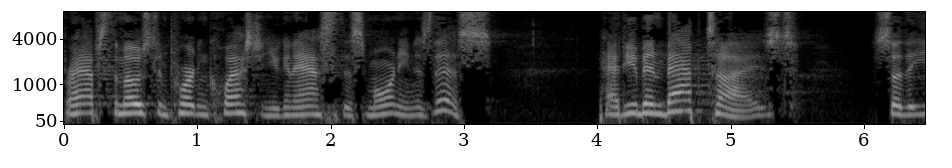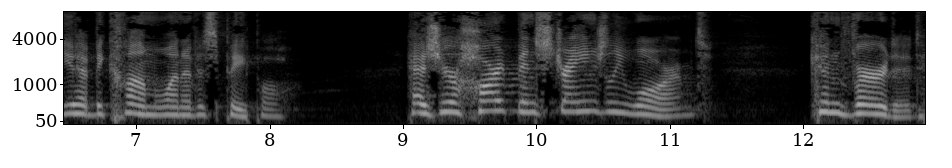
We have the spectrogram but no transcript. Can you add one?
Perhaps the most important question you can ask this morning is this have you been baptized so that you have become one of his people? Has your heart been strangely warmed, converted?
